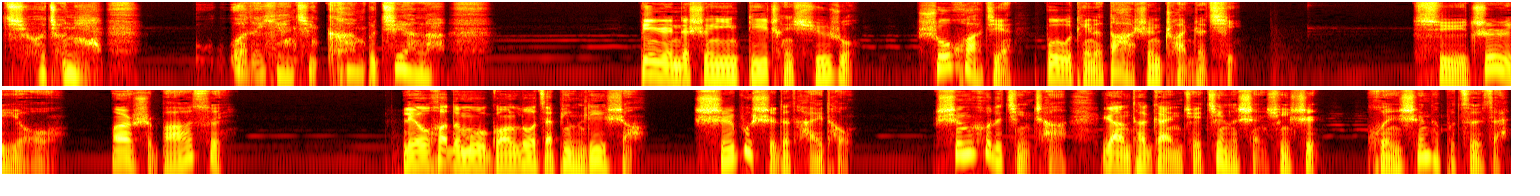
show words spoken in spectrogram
求求你，我的眼睛看不见了。病人的声音低沉虚弱，说话间不停的大声喘着气。许志友，二十八岁。刘浩的目光落在病历上，时不时的抬头，身后的警察让他感觉进了审讯室，浑身的不自在。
